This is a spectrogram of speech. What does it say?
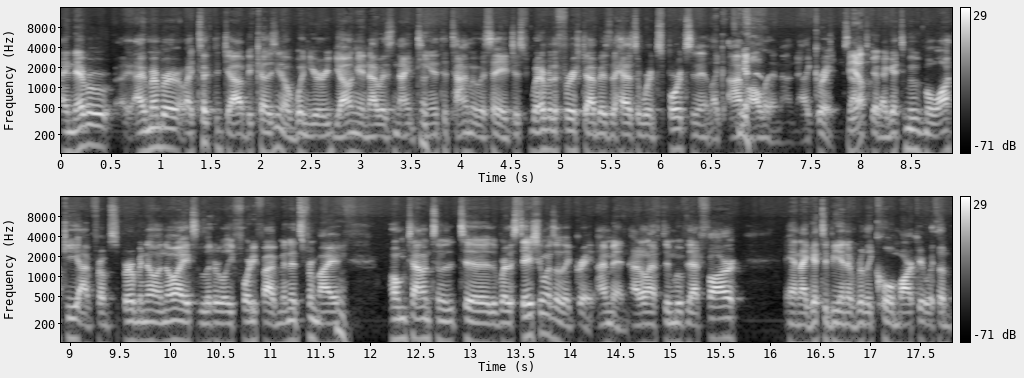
I never I remember I took the job because you know when you're young and I was 19 at the time, it was hey just whatever the first job is that has the word sports in it, like I'm yeah. all in on it. Like great, sounds yep. good. I get to move to Milwaukee. I'm from suburban Illinois. It's literally 45 minutes from my hmm. hometown to to where the station was. I was like, great, I'm in. I don't have to move that far and I get to be in a really cool market with a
